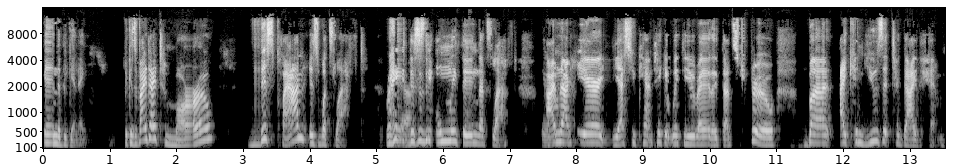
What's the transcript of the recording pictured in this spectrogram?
in the beginning. Because if I die tomorrow, this plan is what's left, right? Yeah. This is the only thing that's left. Yeah. I'm not here. Yes, you can't take it with you, right? Like that's true. But I can use it to guide him.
